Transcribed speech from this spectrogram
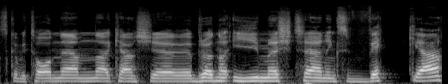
Ska vi ta och nämna kanske Bröderna Ymers träningsvecka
